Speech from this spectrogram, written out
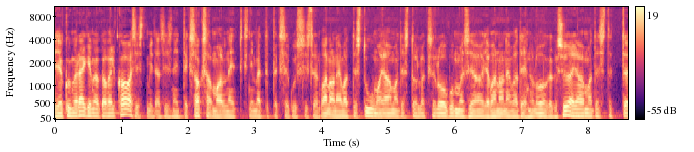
ja kui me räägime ka veel gaasist, mida siis näiteks Saksamaal näiteks nimetatakse, kus siis vananevatest tuumajaamadest ollakse loobumas ja, ja vananeva tehnoloogiaga söejaamadest, et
